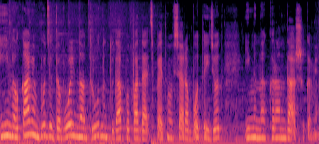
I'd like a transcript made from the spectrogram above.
и мелками будет довольно трудно туда попадать, поэтому вся работа идет именно карандашиками.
